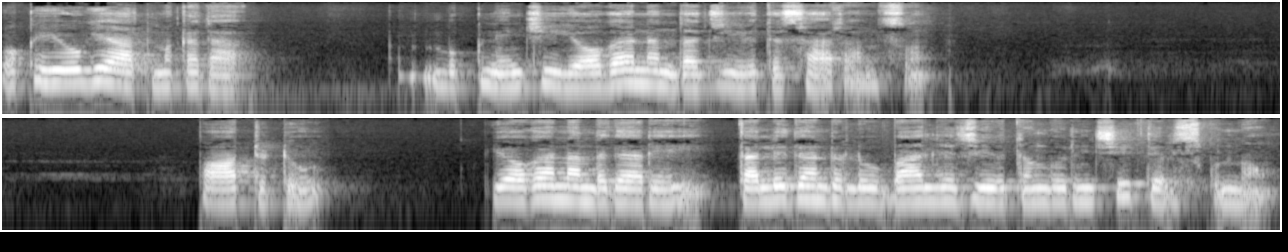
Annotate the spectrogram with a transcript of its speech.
ఒక యోగి ఆత్మకథ బుక్ నుంచి యోగానంద జీవిత సారాంశం. పార్ట్ టూ. యోగానంద గారి తల్లిదండ్రులు బాల్య జీవితం గురించి తెలుసుకుందాం.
